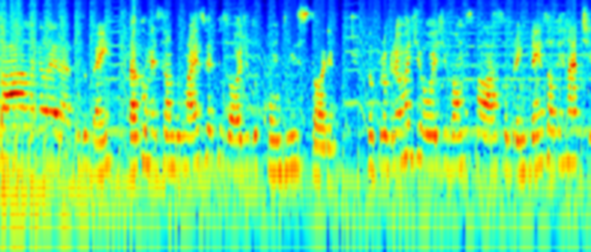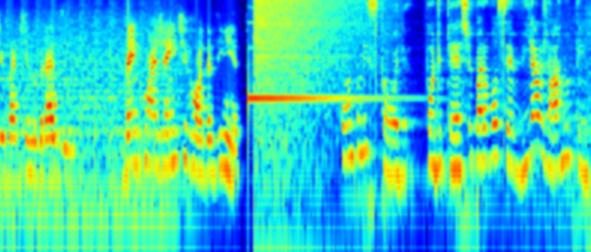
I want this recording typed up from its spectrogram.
Fala galera, tudo bem? Está começando mais um episódio do Conto Uma História. No programa de hoje vamos falar sobre a imprensa alternativa aqui no Brasil. Vem com a gente e roda a vinheta. Conta uma história, podcast para você viajar no tempo.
